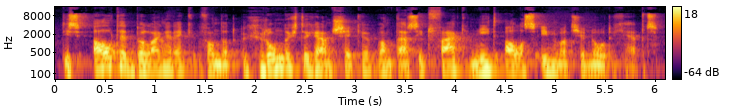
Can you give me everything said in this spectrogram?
Het is altijd belangrijk van dat grondig te gaan checken, want daar zit vaak niet alles in wat je nodig hebt.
